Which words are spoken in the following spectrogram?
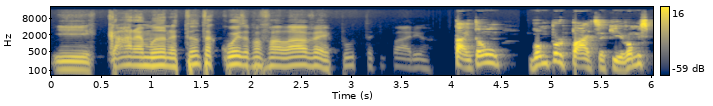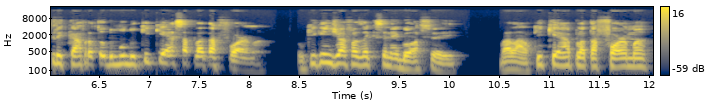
E, cara, mano, é tanta coisa para falar, velho. Puta que pariu. Tá, então vamos por partes aqui. Vamos explicar para todo mundo o que, que é essa plataforma. O que, que a gente vai fazer com esse negócio aí? Vai lá, o que, que é a plataforma?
